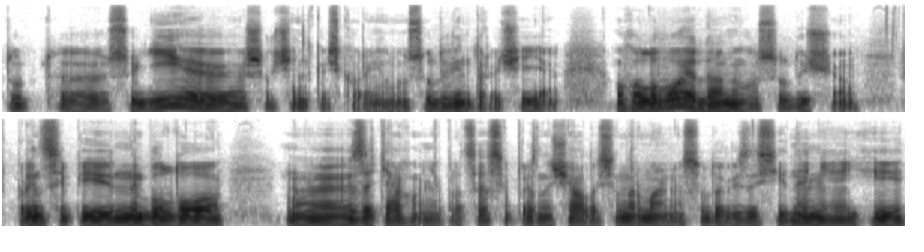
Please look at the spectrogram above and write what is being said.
тут е, судді Шевченківського районного суду. Він, до речі, є головою даного суду, що в принципі не було затягування процесу, призначалося нормальне судові засідання, і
